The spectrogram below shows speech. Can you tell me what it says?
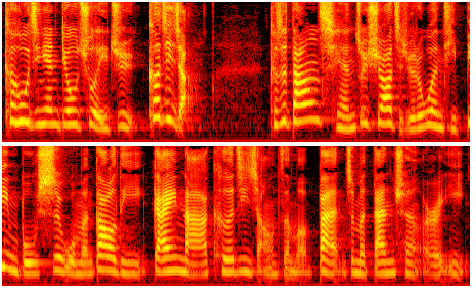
客户今天丢出了一句“科技长”，可是当前最需要解决的问题，并不是我们到底该拿科技长怎么办这么单纯而已，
